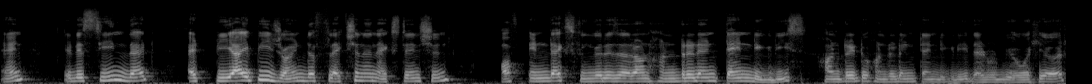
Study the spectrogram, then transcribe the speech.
and it is seen that at PIP joint the flexion and extension of index finger is around 110 degrees 100 to 110 degree that would be over here.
